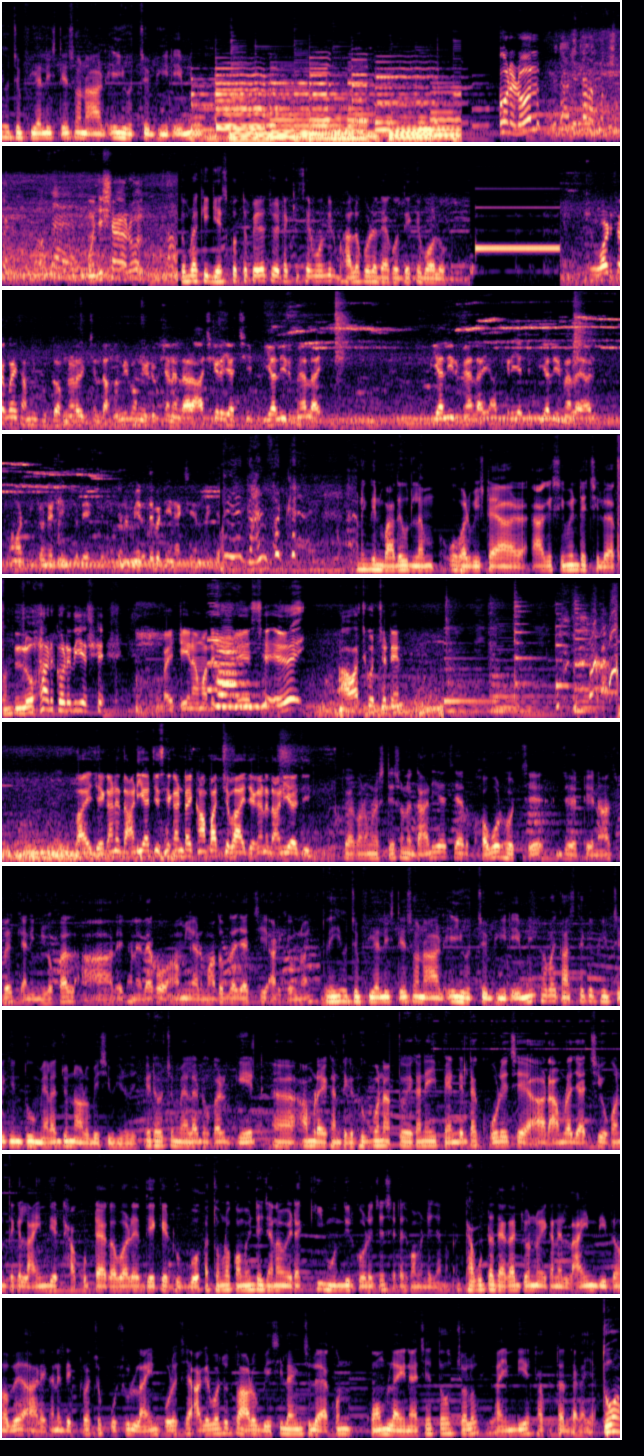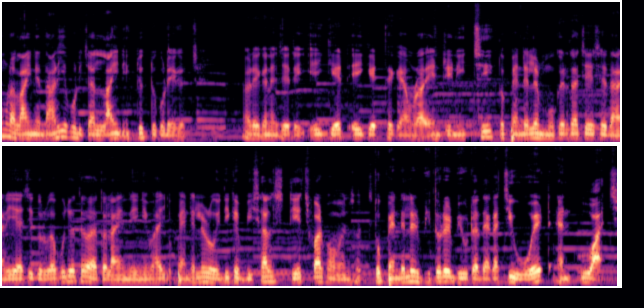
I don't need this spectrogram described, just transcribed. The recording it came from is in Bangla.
এই হচ্ছে পিয়ালি স্টেশন আর এই হচ্ছে ভিড়। এমনি করে রোল? পঁচিশ টাকা রোল। তোমরা কি গেস করতে পেরেছ? এটা কিসের মন্দির? ভালো করে দেখো দেখে বলো। হোয়াটস আপ গাইস আমি বুদ্ধ আপনারা দেখছেন দা হাঙ্গি বং ইউটিউব চ্যানেল আর আজকের যাচ্ছি পিয়ালির মেলায়। পিয়ালির মেলায় আজকের যাচ্ছি পিয়ালির মেলায়। আর আমার পিছনে ট্রেন চলে এসছে পিছনে মেরে দেবে ট্রেন অ্যাক্সিডেন্ট হয়ে যায়। অনেকদিন বাদে উঠলাম ওভার ব্রিজটায় আর আগে সিমেন্টের ছিল এখন। লোহার করে দিয়েছে। ভাই ট্রেন আমাদের চলে এসছে। এই আওয়াজ করছে ট্রেন ভাই যেখানে দাঁড়িয়ে আছি সেখানটায় কাঁপাচ্ছে ভাই যেখানে দাঁড়িয়ে আছি। তো এখন আমরা স্টেশনে দাঁড়িয়ে আছি আর খবর হচ্ছে যে ট্রেন আসবে ক্যানিং লোকাল আর এখানে দেখো আমি আর মাধবদা যাচ্ছি আর কেউ নয়। তো এই হচ্ছে পিয়ালি স্টেশন আর এই হচ্ছে ভিড়। এমনি সবাই কাছ থেকে ফিরছে কিন্তু মেলার জন্য আরও বেশি ভিড় হয়েছে। এটা হচ্ছে মেলা ঢোকার গেট আমরা এখান থেকে ঢুকবো না। তো এখানে এই প্যান্ডেলটা করেছে আর আমরা যাচ্ছি ওখান থেকে লাইন দিয়ে ঠাকুরটা একেবারে দেখে ঢুকবো। আর তোমরা কমেন্টে জানাও এটা কি মন্দির করেছে সেটা কমেন্টে জানাও। ঠাকুরটা দেখার জন্য এখানে লাইন দিতে হবে আর এখানে দেখতে পাচ্ছ প্রচুর লাইন পড়েছে। আগের বছর তো আরও বেশি লাইন ছিল, এখন কম লাইন আছে, তো চলো লাইন দিয়ে ঠাকুরটা দেখা যাক। তো আমরা লাইনে দাঁড়িয়ে পড়েছি আর লাইন একটু একটু করে এগোচ্ছে। আর এখানে যে এই গেট এই গেট থেকে আমরা এন্ট্রি নিচ্ছি। তো প্যান্ডেলের মুখের কাছে এসে দাঁড়িয়ে আছি দুর্গাপুজোতেও, এত লাইন দিইনি ভাই। প্যান্ডেলের ওইদিকে বিশাল স্টেজ পারফরমেন্স হচ্ছে। তো প্যান্ডেলের ভিতরের ভিউটা দেখাচ্ছি ওয়েট অ্যান্ড ওয়াচ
